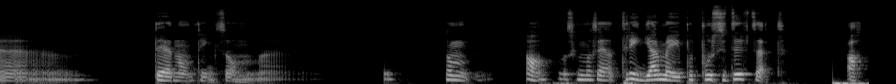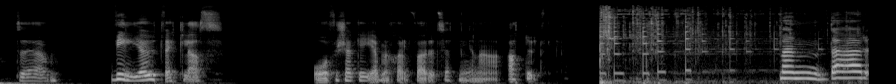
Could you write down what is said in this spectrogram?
Eh, det är någonting som, eh, som ja, vad ska man säga, triggar mig på ett positivt sätt. Att eh, vilja utvecklas och försöka ge mig själv förutsättningarna att utvecklas. Men där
